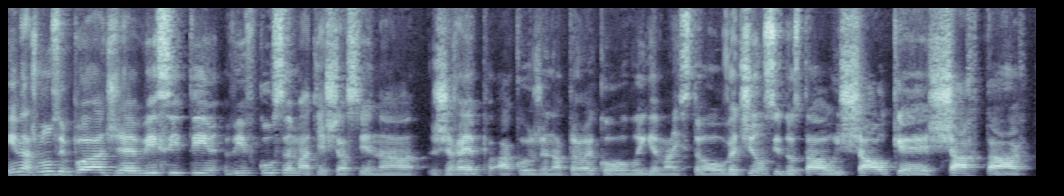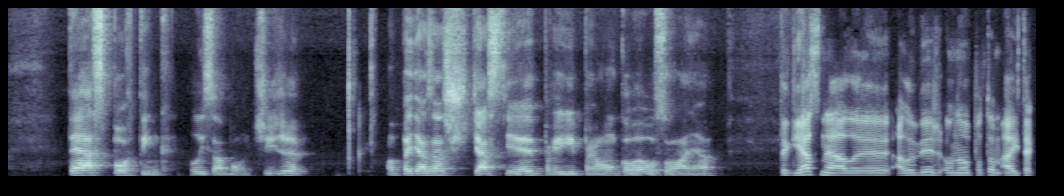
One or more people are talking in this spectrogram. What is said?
Ináč musím povedať, že vy, si tým, vy v kuse máte šťastie na žreb, akože na prvé kolo v Lige majstrov. Väčšinou si dostávali Schalke, Šachtár, teraz Sporting Lisabon. Čiže opäť za šťastie pri prvom kole losovania. Tak jasné, ale, ale vieš, ono potom aj tak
